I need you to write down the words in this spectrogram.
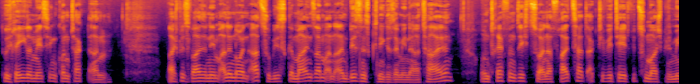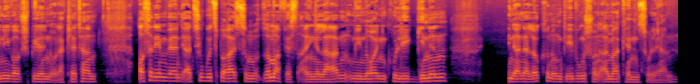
durch regelmäßigen Kontakt an. Beispielsweise nehmen alle neuen Azubis gemeinsam an einem Business-Knigge-Seminar teil und treffen sich zu einer Freizeitaktivität wie zum Beispiel Minigolf spielen oder Klettern. Außerdem werden die Azubis bereits zum Sommerfest eingeladen, um die neuen Kolleginnen in einer lockeren Umgebung schon einmal kennenzulernen.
